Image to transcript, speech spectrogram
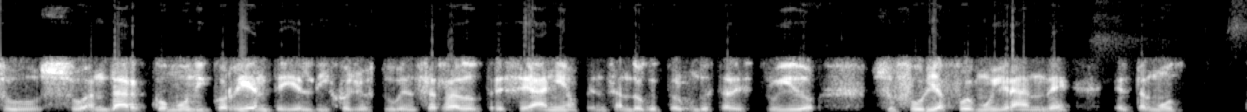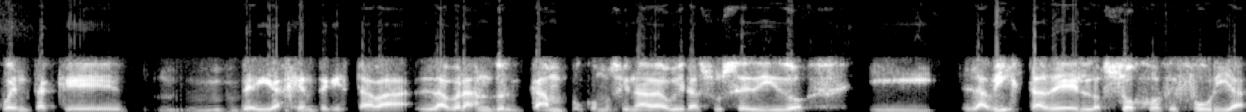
su, andar común y corriente, y él dijo, yo estuve encerrado 13 años pensando que todo el mundo está destruido, su furia fue muy grande, el Talmud cuenta que mm, veía gente que estaba labrando el campo como si nada hubiera sucedido. Y la vista de él, los ojos de furia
